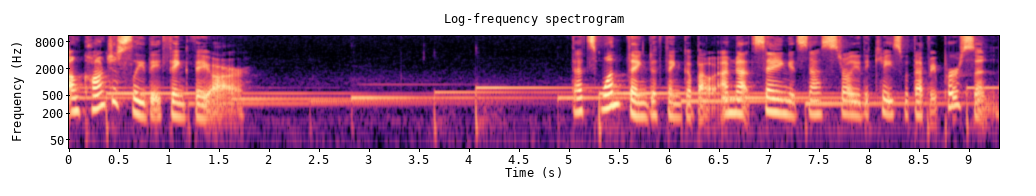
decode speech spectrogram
unconsciously they think they are. That's one thing to think about. I'm not saying it's necessarily the case with every person.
